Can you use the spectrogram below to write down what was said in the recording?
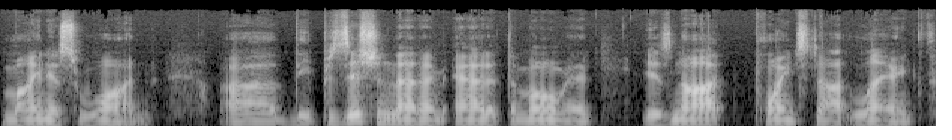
minus 1. Uh, the position that I'm at at the moment is not points.length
